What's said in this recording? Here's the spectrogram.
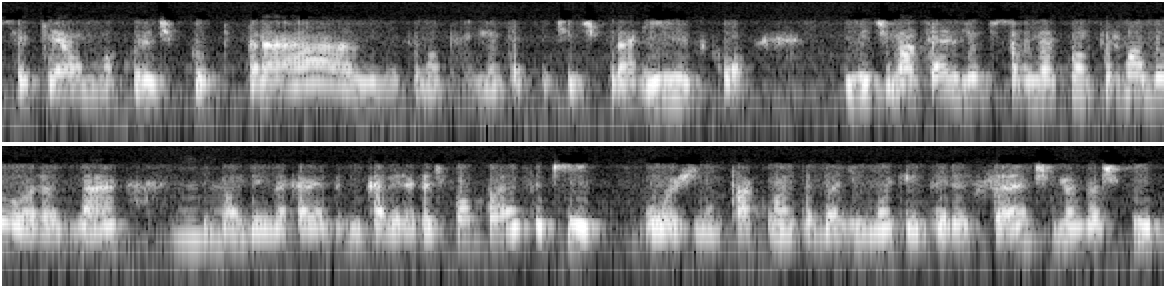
Você quer uma coisa de curto prazo, você não tem muito apetite para risco, existe uma série de opções mais conservadoras, né? Uhum. E vai desde a caderneta de poupança, que hoje não está com uma rentabilidade muito interessante, mas acho que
